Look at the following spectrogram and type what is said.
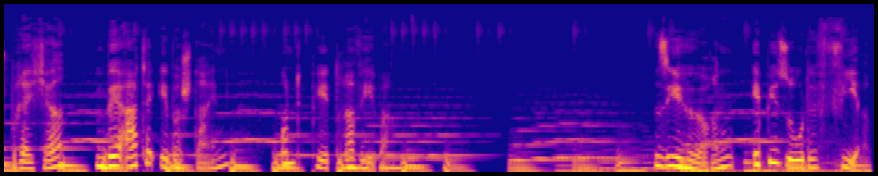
Sprecher Beate Eberstein und Petra Weber. Sie hören Episode 4.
